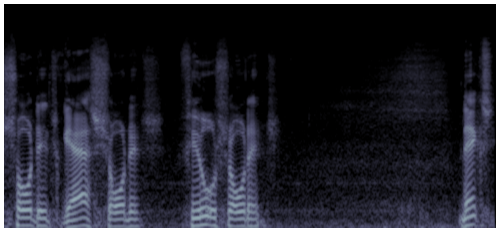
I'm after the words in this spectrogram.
shortage, gas shortage, fuel shortage. Next.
